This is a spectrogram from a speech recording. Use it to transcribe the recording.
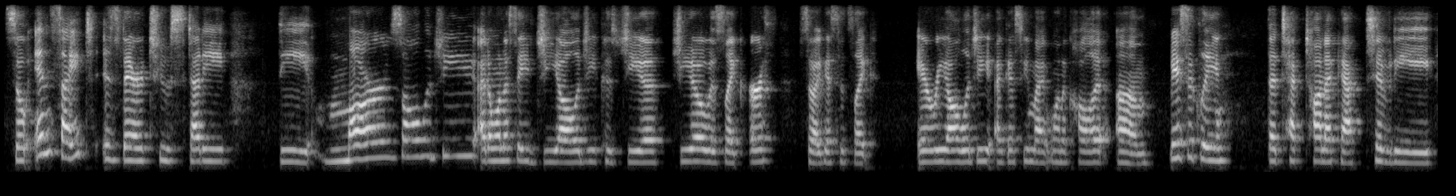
So InSight is there to study the Marsology. I don't want to say geology because geo, geo is like Earth. So I guess it's like areology, I guess you might want to call it. Um, basically, the tectonic activity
